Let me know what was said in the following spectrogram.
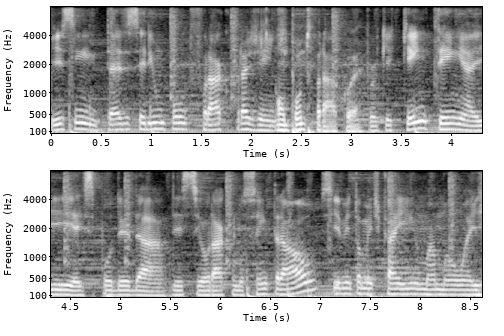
Esse em tese seria um ponto fraco pra gente. Um ponto fraco, é. Porque quem tem aí esse poder da desse oráculo central, se eventualmente cair em uma mão aí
